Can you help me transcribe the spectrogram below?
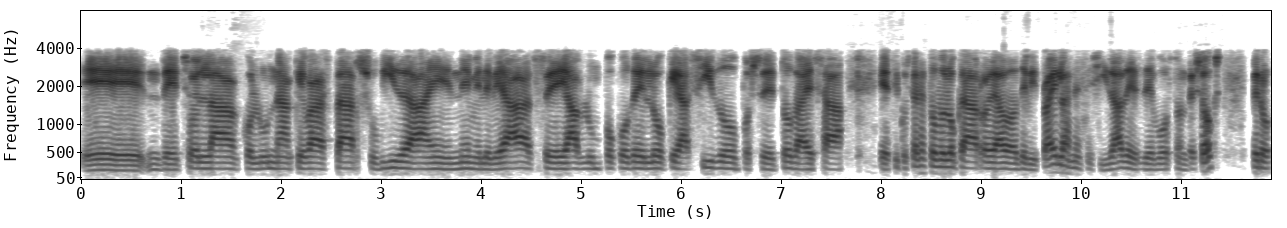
Eh, de hecho, en la columna que va a estar subida en MLBA se habla un poco de lo que ha sido pues eh, toda esa eh, circunstancia, todo lo que ha rodeado a David Price, las necesidades de Boston Red Sox, pero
